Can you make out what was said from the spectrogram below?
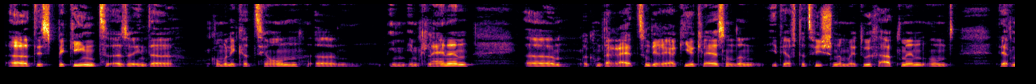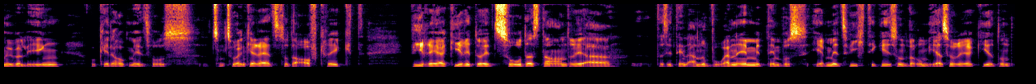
Äh, das beginnt also in der Kommunikation ähm, im, im Kleinen. Ähm, da kommt der Reiz und ich reagiere gleich, sondern ich darf dazwischen einmal durchatmen und darf mir überlegen, okay, da hat mir jetzt was zum Zorn gereizt oder aufgeregt. Wie reagiere ich da jetzt so, dass der andere auch, dass ich den auch noch wahrnehme mit dem, was er mir jetzt wichtig ist und warum er so reagiert und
